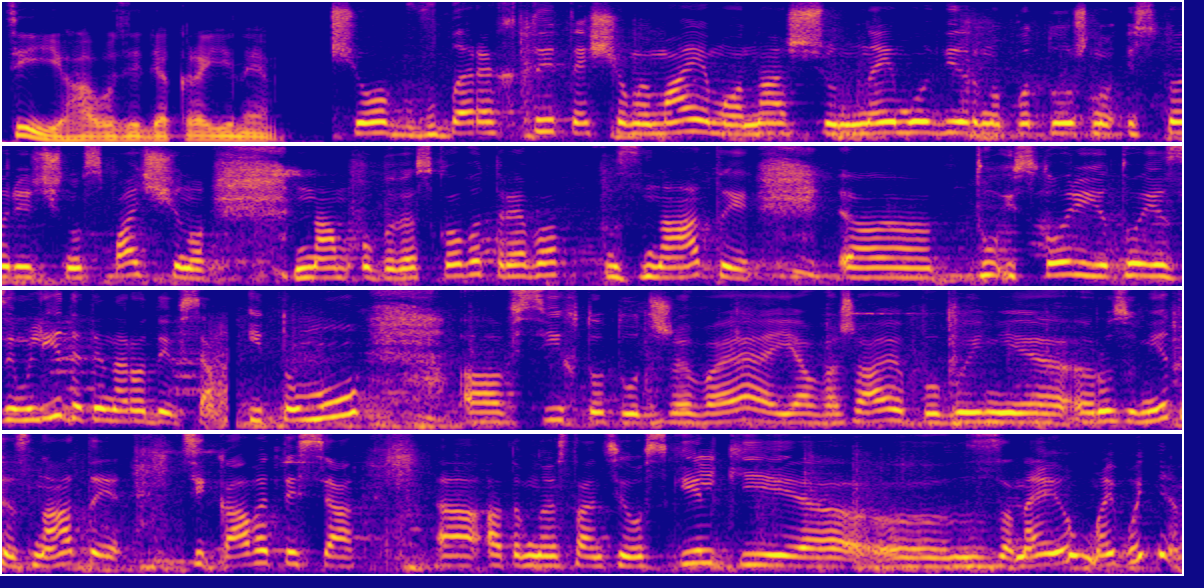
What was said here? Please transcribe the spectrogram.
цієї галузі для країни. Щоб вберегти те, що ми маємо, нашу неймовірну потужну історичну спадщину, нам обов'язково треба знати е, ту історію тої землі, де ти народився. І тому е, всі, хто тут живе, я вважаю, повинні розуміти, знати, цікавитися е, атомною станцією, оскільки е, за нею майбутнє.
